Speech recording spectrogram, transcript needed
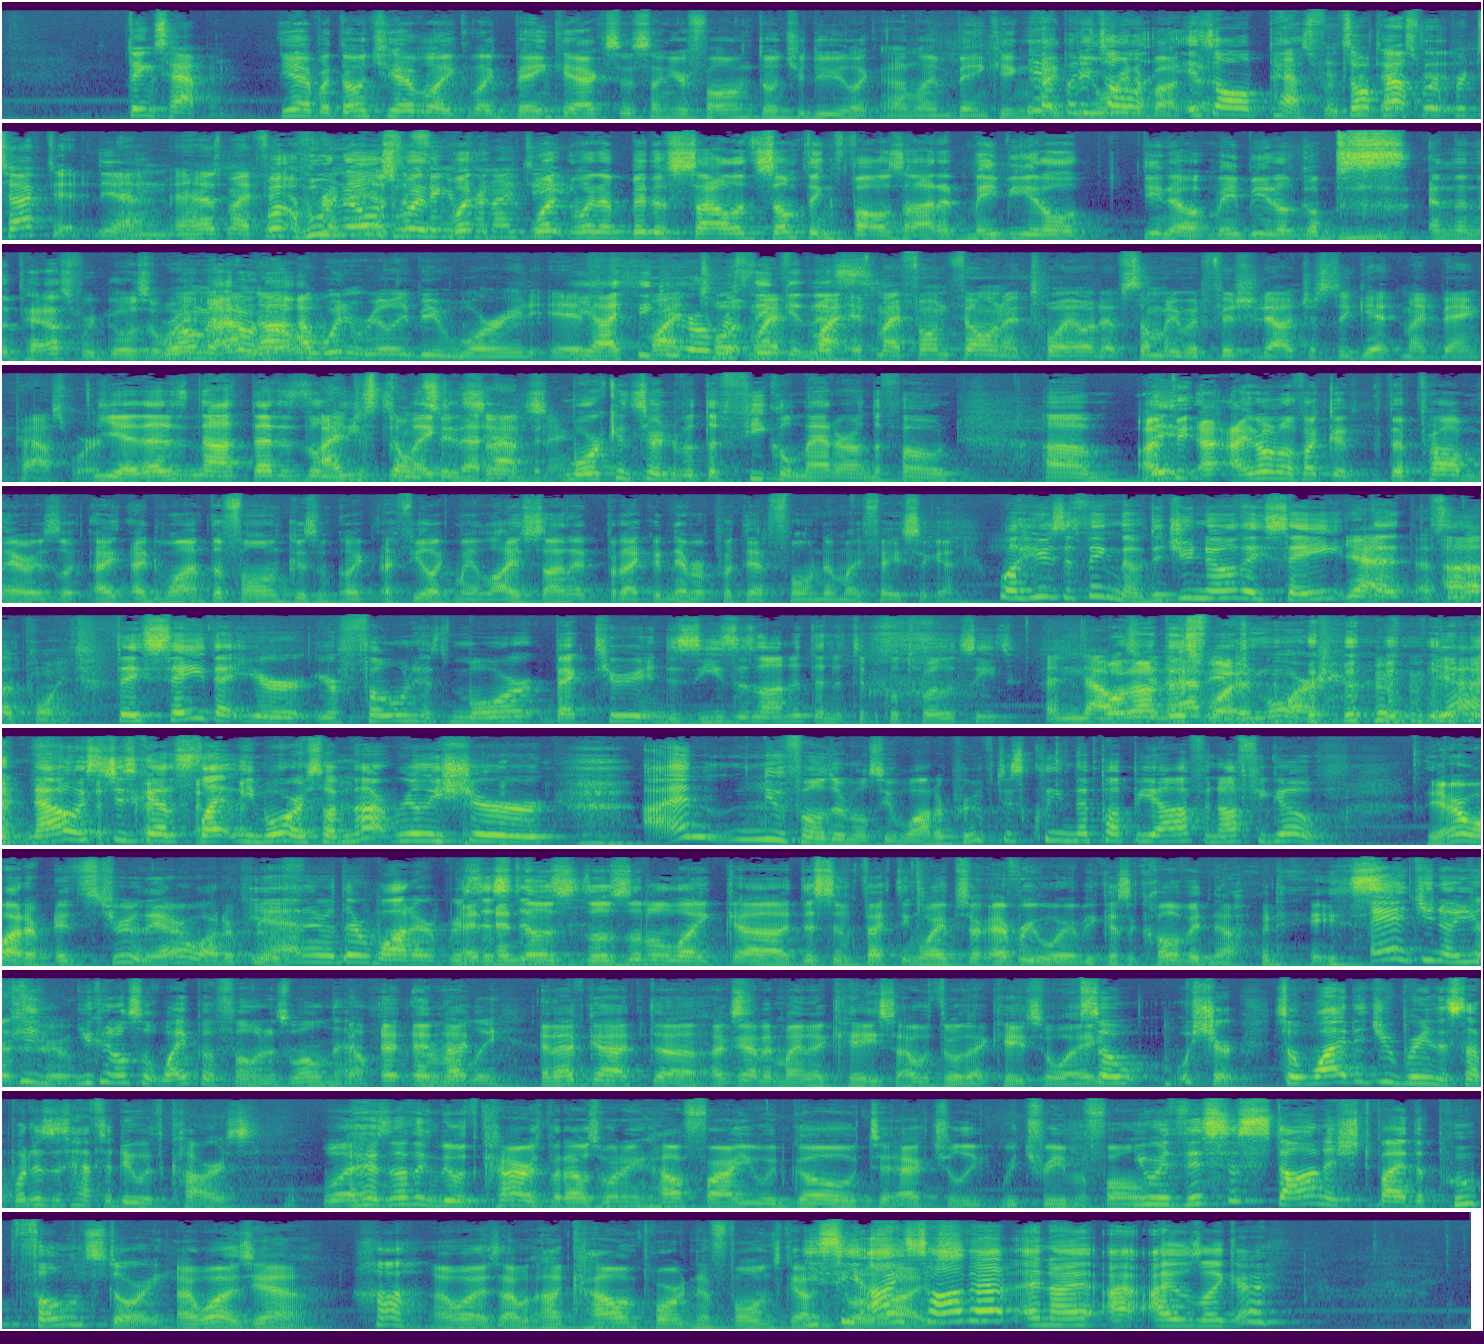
things happen. yeah, but don't you have like like bank access on your phone? Don't you do like online banking? Yeah, I'd but be it's worried all about it's that. all password. It's all password protected, Yeah. and it has my Well, fingerprint. who knows has a when, when, when, when a bit of solid something falls on it? Maybe it'll, you know, maybe it'll go bzz, and then the password goes away. Roman, I don't not, know. I wouldn't really be worried if Yeah, I think my you're toi- my- overthinking my- this. if my phone fell in a toilet, if somebody would fish it out just to get my bank password. Yeah, that is not. That is the I least just of don't my see that concerns. happening. More concerned about the fecal matter on the phone. Um, I'd they- be, I I don't know if I could. The problem there is, look, I, I'd want the phone because, like, I feel like my life's on it, but I could never put that phone to my face again. well, here's the thing, though. Did you know they say Yeah, that? that's uh, another point. They say that your your phone has more bacteria and diseases on it than a typical toilet seat. And now Well, it's going to have one. even more. yeah, now it's just got slightly more, so I'm not really sure. And new phones are mostly waterproof. Just clean that puppy off and off you go. They are water. It's true. They are waterproof. Yeah, they're they're water and, resistant. and those those little like uh, disinfecting wipes are everywhere because of COVID nowadays. And, you know you That's can true. you can also wipe a phone as well now And, and, I, and I've got uh, I've got mine in a case. I would throw that case away. So well, sure. So why did you bring this up? What does this have to do with cars? well, it has nothing to do with cars, but I was wondering how far you would go to actually retrieve a phone. You were this astonished by the poop phone story. I was, yeah. Huh. I was. I, like how important have phones gotten You see, to our I lives? saw that and I, I, I was like, eh,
